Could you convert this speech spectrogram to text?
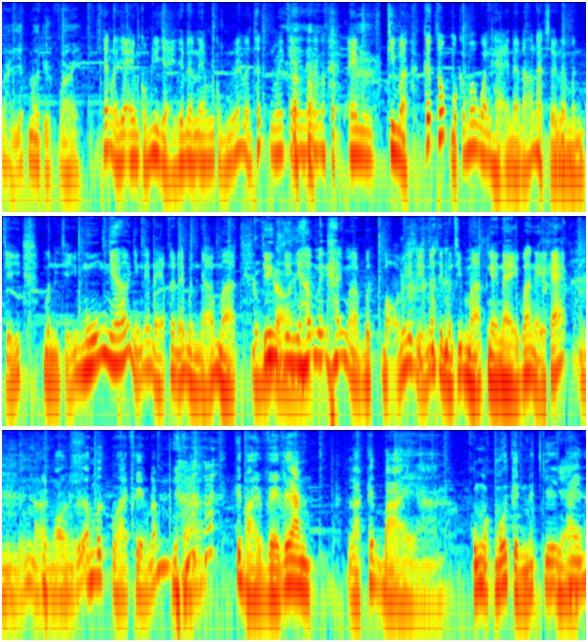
bài giấc mơ tuyệt vời chắc là do em cũng như vậy cho nên em cũng rất là thích mấy cái đó em khi mà kết thúc một cái mối quan hệ nào đó thật sự là mình chỉ mình chỉ muốn nhớ những cái đẹp thôi để mình đỡ mệt đúng chứ, rồi. chứ nhớ mấy cái mà bực bội mấy cái chuyện đó thì mình chỉ mệt ngày này qua ngày khác ừ, đúng rồi ngồi cứ ấm ức hoài phiền lắm yeah. cái bài về với anh là cái bài à, cũng một mối tình nó chia yeah. tay đó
